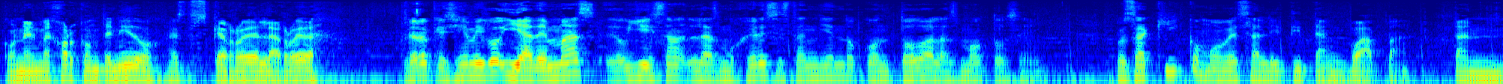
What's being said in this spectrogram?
con el mejor contenido. Esto es que ruede la rueda. Claro que sí, amigo. Y además, oye, están- las mujeres están yendo con todo a las motos, ¿eh? Pues aquí, como ves a Leti tan guapa, tan,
